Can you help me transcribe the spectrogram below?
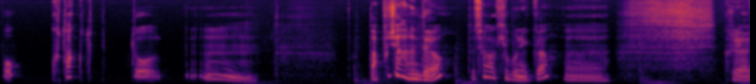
뭐 그닥 또 음. 나쁘지 않은데요? 또 생각해 보니까. 에. 그래요.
